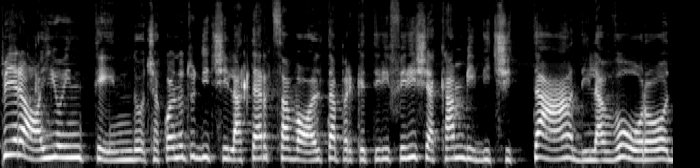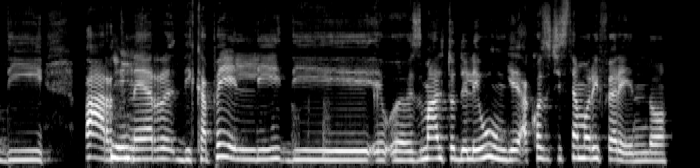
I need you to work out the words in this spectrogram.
Però io intendo, cioè quando tu dici la terza volta perché ti riferisci a cambi di città, di lavoro, di partner, sì. di capelli, di eh, smalto delle unghie, a cosa ci stiamo riferendo?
